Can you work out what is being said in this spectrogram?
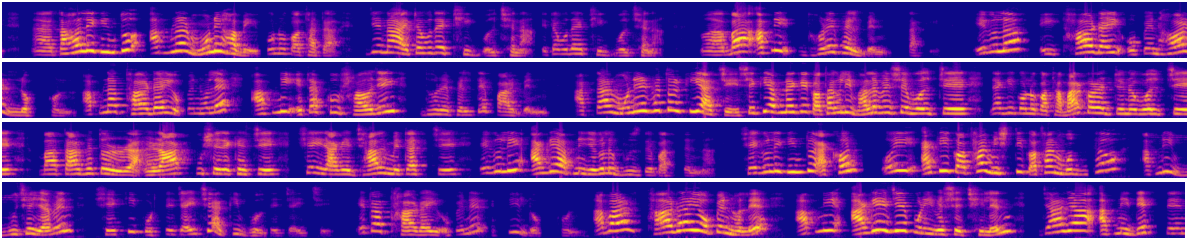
তাহলে কিন্তু আপনার মনে হবে কোনো কথাটা যে না, এটা বোধহয় ঠিক বলছে না, এটা বোধহয় ঠিক বলছে না বা আপনি ধরে ফেলবেন তাকে। এগুলো এই থার্ড আই ওপেন হওয়ার লক্ষণ। আপনার থার্ড আই ওপেন হলে আপনি এটা খুব সহজেই ধরে ফেলতে পারবেন। আর তার মনের ভেতর কি আছে? সে কি আপনাকে কথাগুলি ভালোবেসে বলছে, নাকি কোনো কথা বার করার জন্য বলছে, বা তার ভেতর রাগ পুষে রেখেছে, সেই রাগে ঝাল মেটাচ্ছে? এগুলি আগে আপনি যেগুলো বুঝতে পারতেন না। সেগুলি কিন্তু এখন ওই একই কথা, মিষ্টি কথার মধ্যেও আপনি বুঝে যাবেন, সে কি করতে চাইছে আর কি বলতে চাইছে। এটা থার্ড আই ওপেনের একটি লক্ষণ। আবার থার্ড আই ওপেন হলে আপনি আগে যে পরিবেশে ছিলেন, যা যা আপনি দেখতেন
